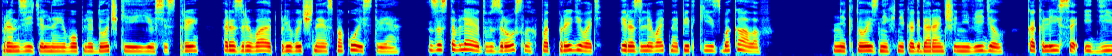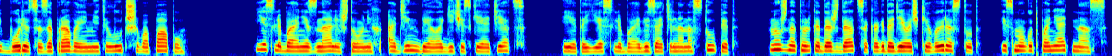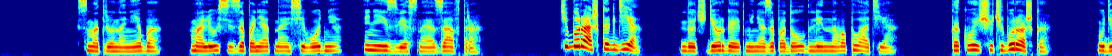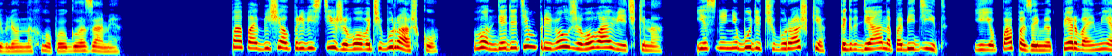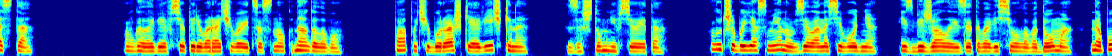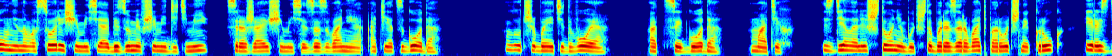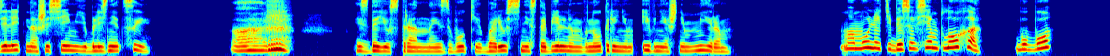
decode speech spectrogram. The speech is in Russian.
Пронзительные вопли дочки и ее сестры разрывают привычное спокойствие, заставляют взрослых подпрыгивать и разливать напитки из бокалов. Никто из них никогда раньше не видел, как Лиса и Ди борются за право иметь лучшего папу. Если бы они знали, что у них один биологический отец, и это если бы обязательно наступит, нужно только дождаться, когда девочки вырастут и смогут понять нас. Смотрю на небо, молюсь за понятное сегодня и неизвестное завтра. «Чебурашка где?» Дочь дергает меня за подол длинного платья. «Какой еще чебурашка?» Удивленно хлопаю глазами. «Папа обещал привезти живого чебурашку. Вон, дядя Тим привел живого Овечкина. Если не будет чебурашки, тогда Диана победит. Ее папа займет первое место». В голове все переворачивается с ног на голову. Папа, Чебурашки, Овечкины. За что мне все это? Лучше бы я смену взяла на сегодня и сбежала из этого веселого дома, наполненного ссорящимися, обезумевшими детьми, сражающимися за звание «Отец года». Лучше бы эти двое, отцы года, мать их, сделали что-нибудь, чтобы разорвать порочный круг и разделить наши семьи-близнецы. Ар! Издаю странные звуки, борюсь с нестабильным внутренним и внешним миром. «Мамуля, тебе совсем плохо? Бубо?»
